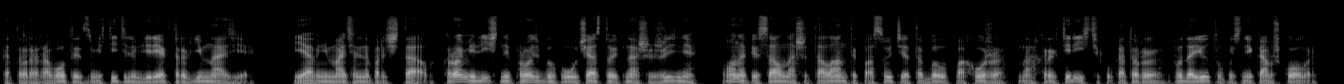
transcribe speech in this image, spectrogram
который работает заместителем директора в гимназии. Я внимательно прочитал. Кроме личной просьбы поучаствовать в нашей жизни, он описал наши таланты, по сути, это было похоже на характеристику, которую выдают выпускникам школы.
